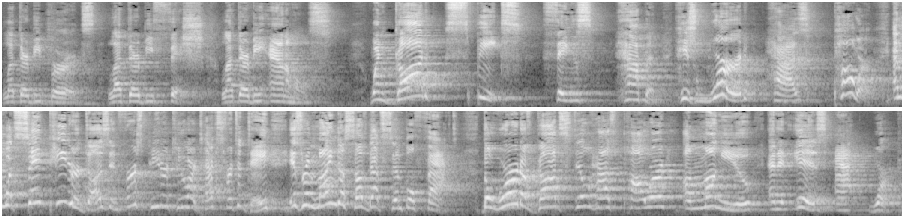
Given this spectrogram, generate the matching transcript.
Let there be birds. Let there be fish. Let there be animals. When God speaks, things happen. His word has power. And what St. Peter does in 1 Peter 2, our text for today, is remind us of that simple fact The Word of God still has power among you, and it is at work.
